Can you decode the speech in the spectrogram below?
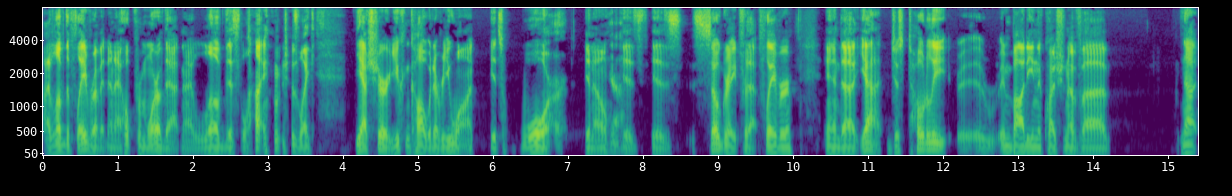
i love the flavor of it and i hope for more of that and i love this line which is like yeah sure you can call it whatever you want it's war you know Yeah. is is so great for that flavor and uh yeah just totally uh, embodying the question of uh not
